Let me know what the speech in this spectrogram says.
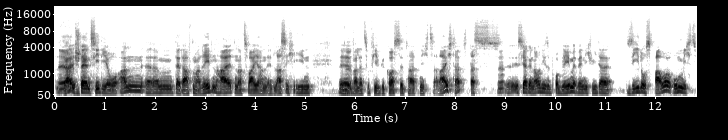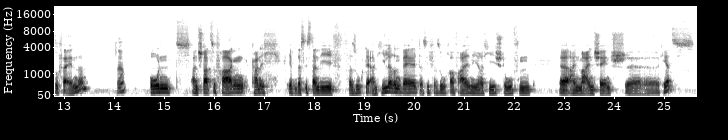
Ja, ja ich stelle einen CDO an, ähm, der darf mal Reden halten, nach zwei Jahren entlasse ich ihn äh, ja. weil er zu viel gekostet hat, nichts erreicht hat. Das ja. Äh, ist ja genau diese Probleme, wenn ich wieder Silos baue, um mich zu verändern. Ja. Und anstatt zu fragen, kann ich eben, das ist dann die Versuch der agileren Welt, dass ich versuche, auf allen Hierarchiestufen äh, ein Mind-Change äh, herz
